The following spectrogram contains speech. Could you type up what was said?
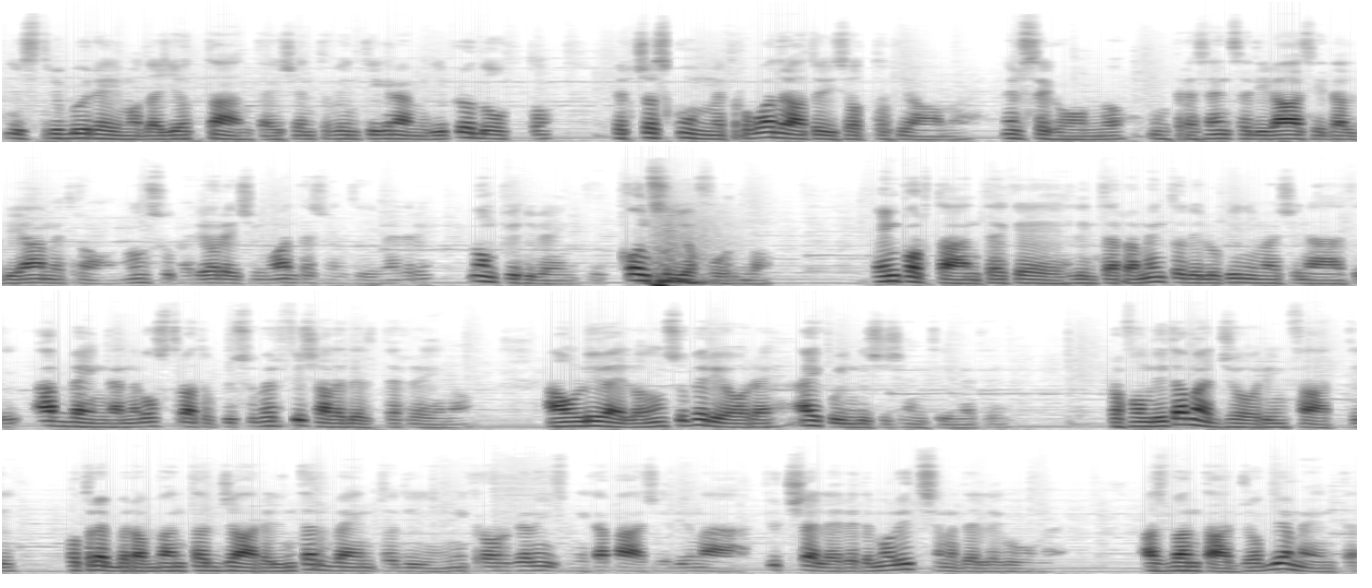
distribuiremo dagli 80 ai 120 grammi di prodotto per ciascun metro quadrato di sottochioma. Nel secondo, in presenza di vasi dal diametro non superiore ai 50 cm, non più di 20. Consiglio furbo. È importante che l'interramento dei lupini macinati avvenga nello strato più superficiale del terreno, a un livello non superiore ai 15 cm. Profondità maggiori, infatti, potrebbero avvantaggiare l'intervento di microorganismi capaci di una più celere demolizione del legume, a svantaggio ovviamente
